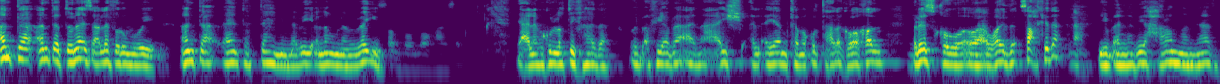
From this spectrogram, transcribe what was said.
أنت أنت تنازع الله في الربوبية أنت لا تتهم النبي أنه لم يبين. صلى الله عليه وسلم. يعني لما يكون لطيف هذا ويبقى فيها بقى أنا أعيش الأيام كما قلت لحضرتك هو قال رزق و- نعم. وغير صح كده؟ نعم. يبقى النبي حرمنا من هذا.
